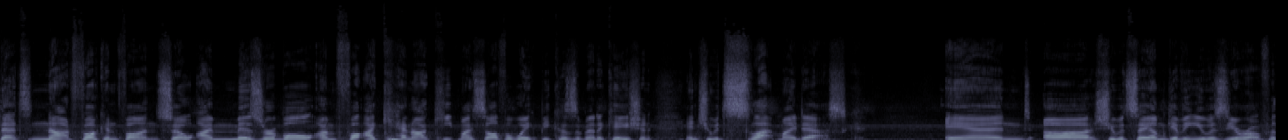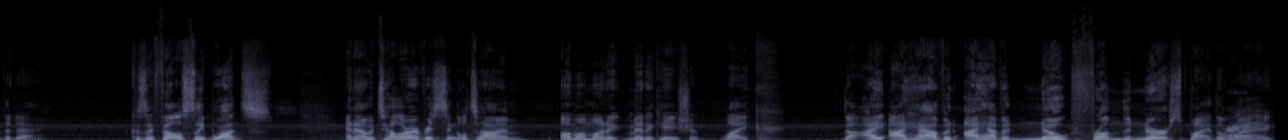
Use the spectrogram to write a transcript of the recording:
That's not fucking fun. So I'm miserable. I'm fu- I cannot keep myself awake because of medication. And she would slap my desk, and uh, she would say, "I'm giving you a zero for the day," because I fell asleep once. And I would tell her every single time I'm on medi- medication. Like, the I, I have a I have a note from the nurse, by the way, Right.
